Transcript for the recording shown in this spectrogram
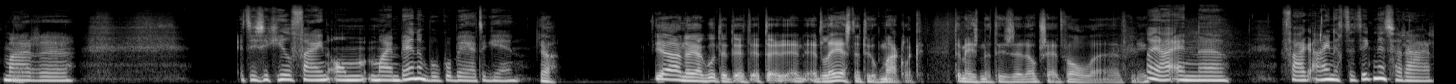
Maar... Ja het is ook heel fijn om mijn bennenboek op te gaan. Ja. Ja, nou ja, goed, het, het, het, het leest natuurlijk makkelijk. Tenminste, dat is de opzet wel, uh, vind ik. Nou ja, en uh, vaak eindigt het ik net zo raar.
